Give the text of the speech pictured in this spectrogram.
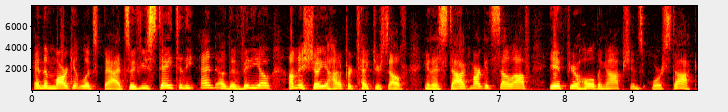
and the market looks bad. So if you stay to the end of the video, I'm going to show you how to protect yourself in a stock market sell off if you're holding options or stock.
